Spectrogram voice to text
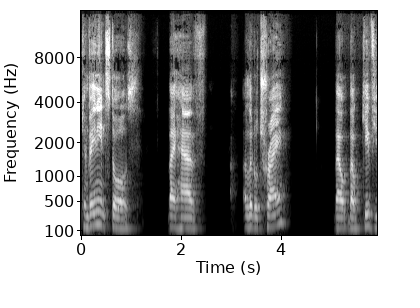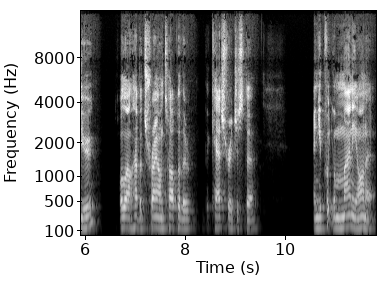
convenience stores, they have a little tray. They'll they'll give you, or they'll have a tray on top of the, the cash register, and you put your money on it.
